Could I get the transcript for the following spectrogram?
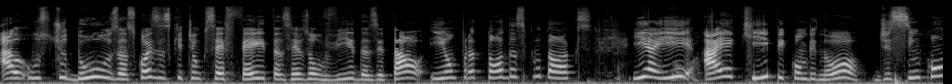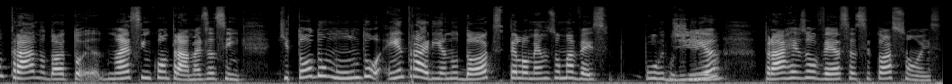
a, os to-dos, as coisas que tinham que ser feitas, resolvidas e tal, iam para todas pro Docs. E aí Boa. a equipe combinou de se encontrar no Docs, não é se encontrar, mas assim, que todo mundo entraria no Docs pelo menos uma vez por, por dia. dia para resolver essas situações.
